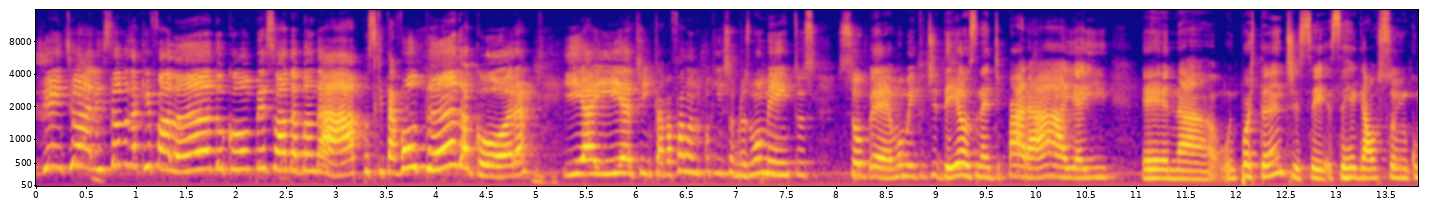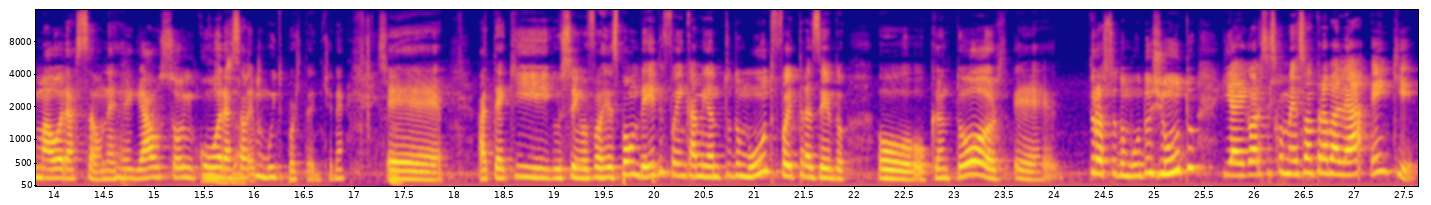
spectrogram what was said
Gente, olha, estamos aqui falando com o pessoal da banda Apos, que tá voltando agora. E aí a gente tava falando um pouquinho sobre os momentos, sobre é, o momento de Deus, né? De parar, e aí é, na, o importante é ser regar o sonho com uma oração, né? Regar o sonho com oração é muito importante, né? É, Até que o senhor foi respondendo e foi encaminhando todo mundo, foi trazendo o, o cantor, é, trouxe todo mundo junto. E aí agora vocês começam a trabalhar em quê?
